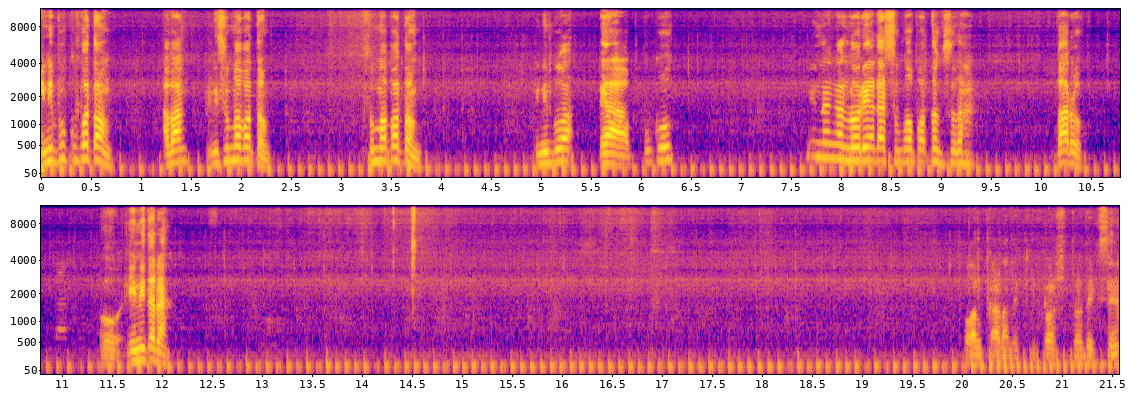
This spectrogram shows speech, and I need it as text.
ini buku potong abang ini semua potong semua potong ini buat ya buku ini nggak lori ada semua potong sudah baru oh ini tada ফল কাটাতে কি কষ্ট দেখছেন?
